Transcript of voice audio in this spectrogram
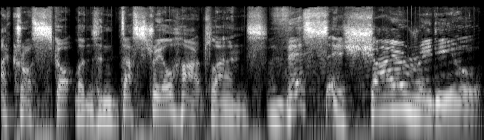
Across Scotland's industrial heartlands, this is Shire Radio.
